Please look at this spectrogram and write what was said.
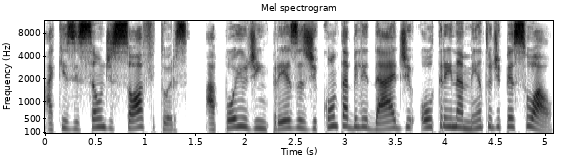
aquisição de softwares, apoio de empresas de contabilidade ou treinamento de pessoal.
